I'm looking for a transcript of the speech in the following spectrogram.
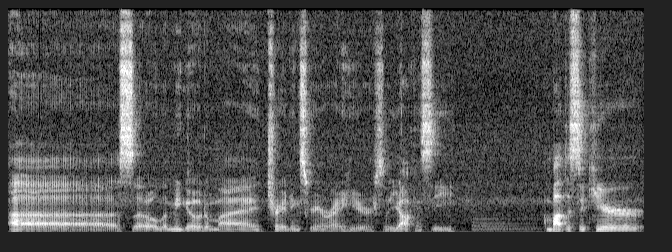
uh, so let me go to my trading screen right here so y'all can see I'm about to secure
